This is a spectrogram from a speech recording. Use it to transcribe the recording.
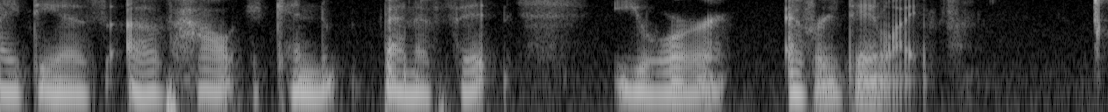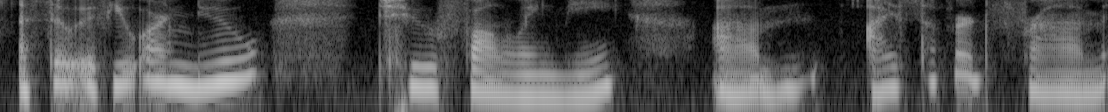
ideas of how it can benefit your everyday life. So, if you are new to following me, um, I suffered from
